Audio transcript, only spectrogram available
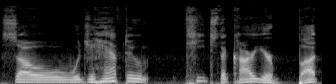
So, would you have to teach the car your butt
